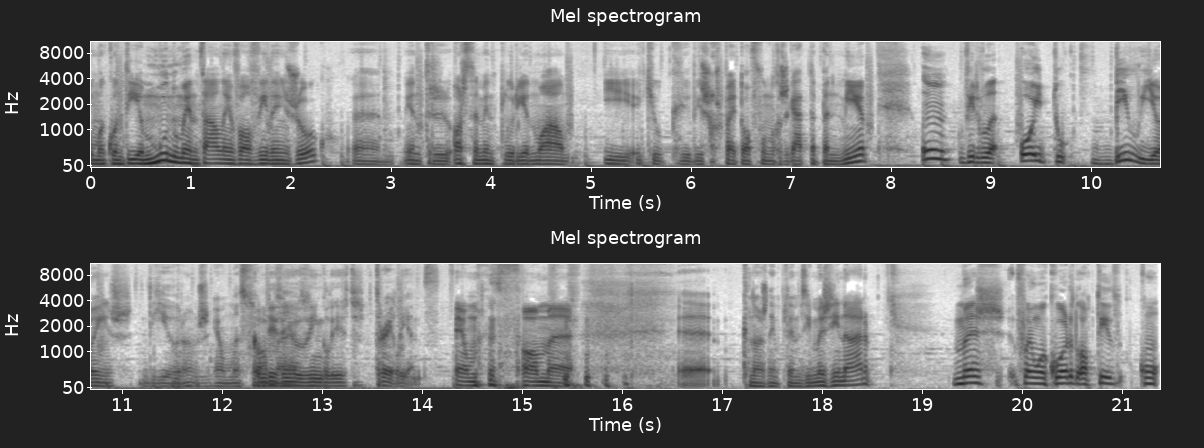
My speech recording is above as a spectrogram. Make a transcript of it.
com uma quantia monumental envolvida em jogo, ah, entre orçamento plurianual e aquilo que diz respeito ao Fundo de Resgate da Pandemia. 1,8 bilhões de euros. É uma soma. Como dizem os ingleses, trillions. É uma soma eh, que nós nem podemos imaginar. Mas foi um acordo obtido com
